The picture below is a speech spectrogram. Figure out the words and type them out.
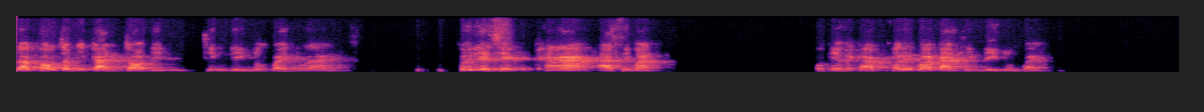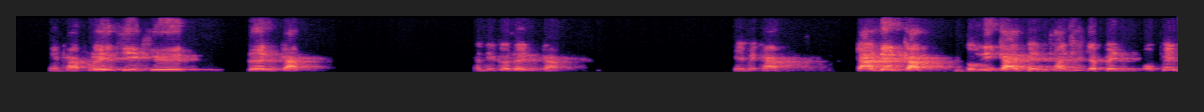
แล้วเขาจะมีการเจาะดินทิ้งดิ่งลงไปข้างล่าง เพื่อที่จะเช็คค่าอาซิมัตโอเคไหมครับเขาเรียกว่าการทิ้งดิ่งลงไปนะครับ หรืออีกทีคือเดินกลับ อันนี้ก็เดินกลับเห็นไหมครับ การเดินกลับตรงนี้กลายเป็นแทนที่จะเป็นโอเพน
